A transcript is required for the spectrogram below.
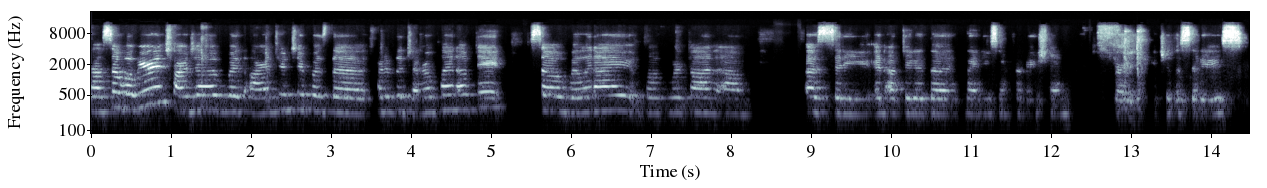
Yeah, so what we were in charge of with our internship was the part of the general plan update. So Will and I both worked on um, a city and updated the land use information for each of the cities.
